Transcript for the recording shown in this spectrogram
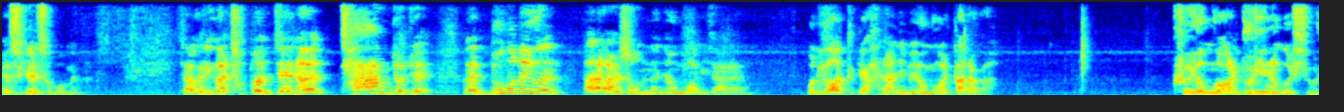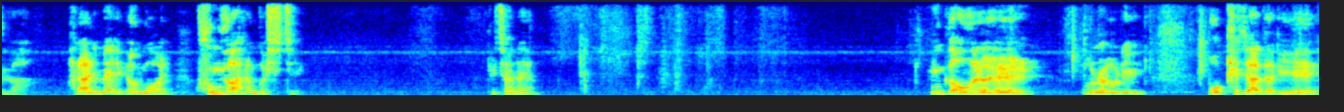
에스겔서 보면. 자, 그러니까 첫 번째는 창조주의. 그러니까 누구도 이건 따라갈 수 없는 영광이잖아요. 우리가 어떻게 하나님의 영광을 따라가? 그 영광을 누리는 것이 우리가 하나님의 영광을 공유하는 것이지. 그렇잖아요? 그러니까 오늘 오늘 우리 목회자들이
